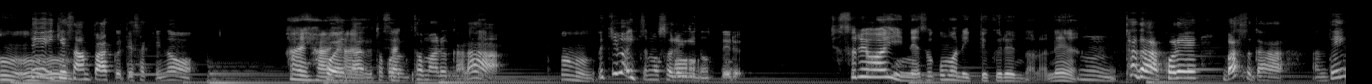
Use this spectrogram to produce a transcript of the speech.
うんうんうん。で池さんパークってさっきのはいはい、はい、公園のあるところに泊まるから、うん。うちはいつもそれに乗ってる。それはいいね。そこまで行ってくれるならね。うん、ただこれバスが電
